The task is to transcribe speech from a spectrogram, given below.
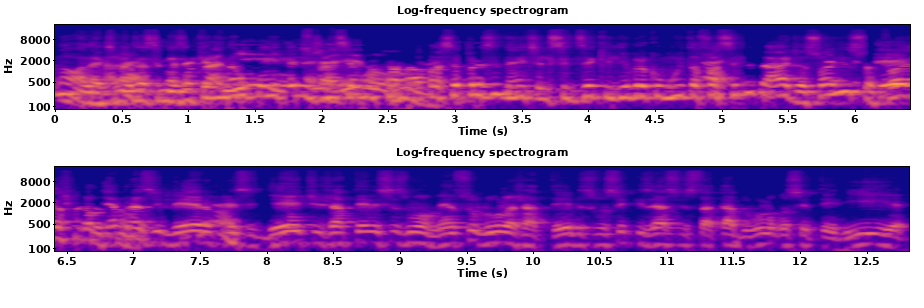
Não, Alex, mas, assim, mas é que ele não tem inteligência emocional para ser presidente. Ele se desequilibra com muita é. facilidade. É só isso. É só qualquer brasileiro, é. presidente, já teve esses momentos. O Lula já teve. Se você quisesse destacar do Lula, você teria.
